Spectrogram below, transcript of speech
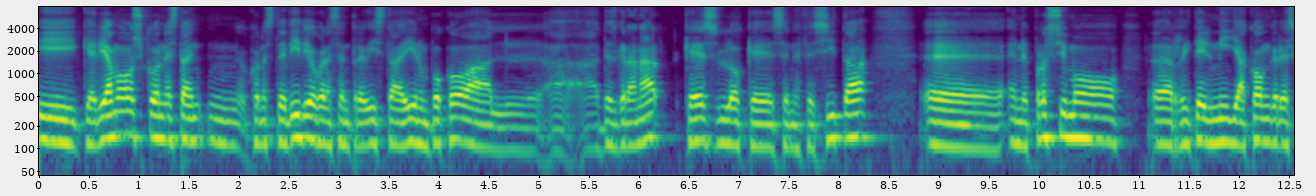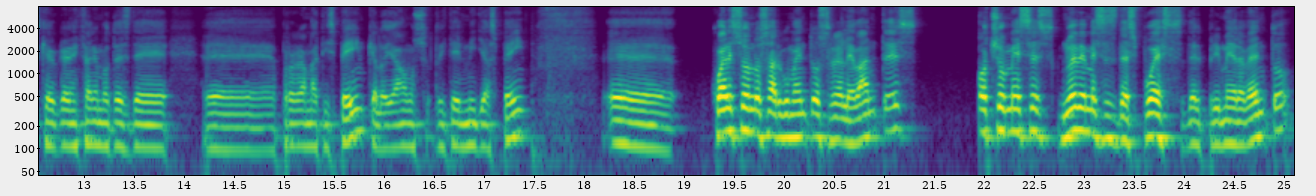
Y queríamos con, esta, mm, con este vídeo, con esta entrevista, ir un poco al, a, desgranar qué es lo que se necesita eh, en el próximo eh, Retail Media Congress que organizaremos desde eh, Programmatic Spain, que lo llamamos Retail Media Spain. Eh, ¿Cuáles son los argumentos relevantes? Ocho meses, nueve meses después del primer evento,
